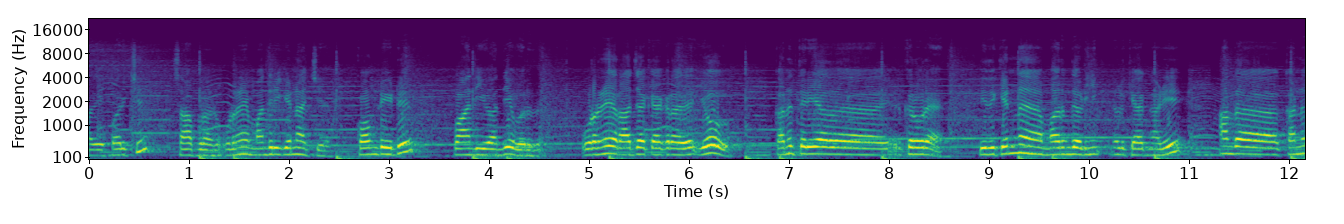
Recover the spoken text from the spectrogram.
அதை பறித்து சாப்பிட்றாரு. உடனே மந்திரிக்கு என்னாச்சு? குழம்பிட்டு வாந்தி வாந்தியே வருது. உடனே ராஜா கேட்குறாரு யோ கண்ணு தெரியாத இருக்கிறவரை இதுக்கு என்ன மருந்து அப்படின்னு சொல்லி கேட்காடி அந்த கண்ணு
